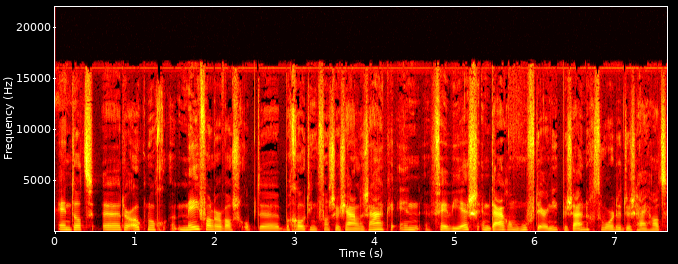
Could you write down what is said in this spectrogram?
En dat eh, er ook nog meevaller was op de begroting van sociale zaken en VWS. En daarom hoefde er niet bezuinigd te worden. Dus hij had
